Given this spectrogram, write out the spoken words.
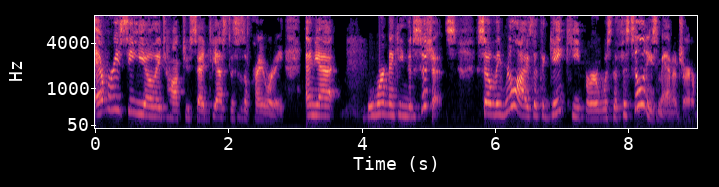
every CEO they talked to said, yes, this is a priority. And yet they weren't making the decisions. So they realized that the gatekeeper was the facilities manager.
